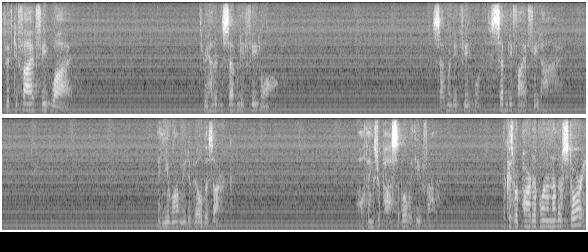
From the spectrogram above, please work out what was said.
55 feet wide, 370 feet long, 70 feet, 75 feet high. And you want me to build this ark. All things are possible with you, Father, because we're part of one another's story.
